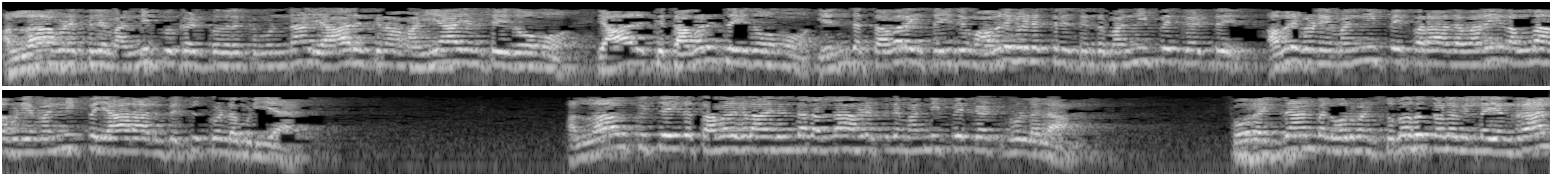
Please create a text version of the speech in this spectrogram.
அல்லாவிடத்திலே மன்னிப்பு கேட்பதற்கு முன்னால் யாருக்கு நாம் அநியாயம் செய்தோமோ யாருக்கு தவறு செய்தோமோ எந்த தவறை செய்தோமோ அவர்களிடத்தில் சென்று மன்னிப்பை கேட்டு அவர்களுடைய மன்னிப்பை பெறாத வரையில் அல்லாவுடைய மன்னிப்பை யாராலும் பெற்றுக்கொள்ள முடியாது. அல்லாவுக்கு செய்த தவறுகளாக இருந்தால் அல்லாவிடத்திலே மன்னிப்பை கேட்டுக்கொள்ளலாம் ஃபார் எக்ஸாம்பிள் ஒருவன் சுபகு தொழவில்லை என்றால்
